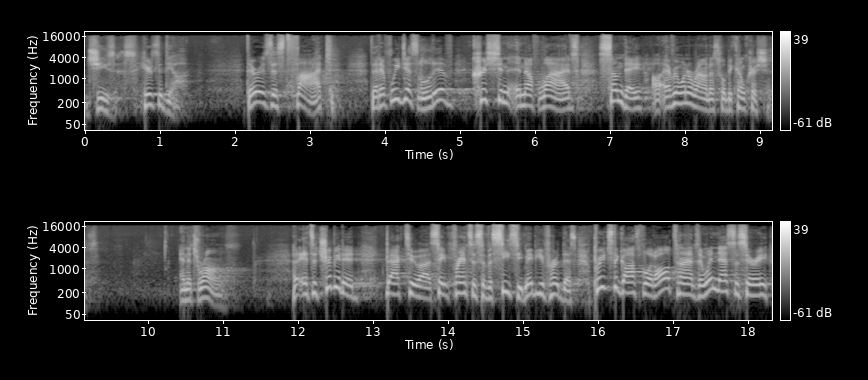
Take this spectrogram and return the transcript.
Jesus. Here's the deal there is this thought that if we just live Christian enough lives, someday uh, everyone around us will become Christians. And it's wrong. It's attributed back to uh, St. Francis of Assisi. Maybe you've heard this. Preach the gospel at all times, and when necessary,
